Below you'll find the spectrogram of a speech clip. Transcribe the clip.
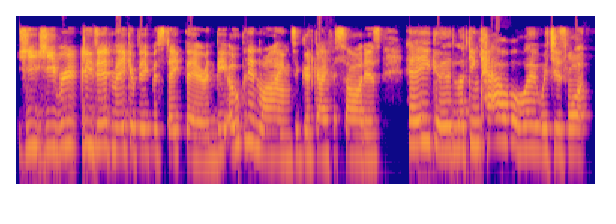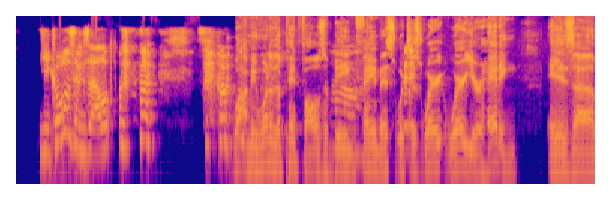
he he really did make a big mistake there. And the opening line to Good Guy Facade is, "Hey, good looking cowboy," which is what he calls himself. so Well, I mean, one of the pitfalls of being Oh, famous, which is where where you're heading, is uh,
